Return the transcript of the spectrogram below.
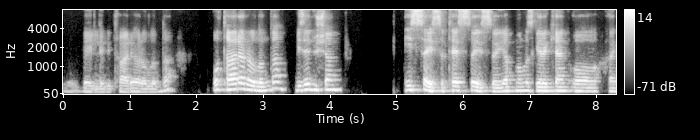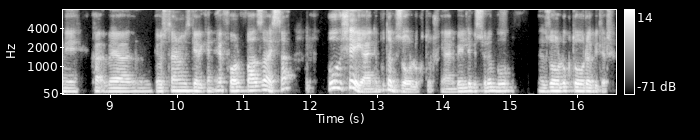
belli bir tarih aralığında. O tarih aralığında bize düşen iş sayısı, test sayısı, yapmamız gereken o hani veya göstermemiz gereken efor fazlaysa bu şey yani bu da bir zorluktur. Yani belli bir süre bu zorluk doğurabilir.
